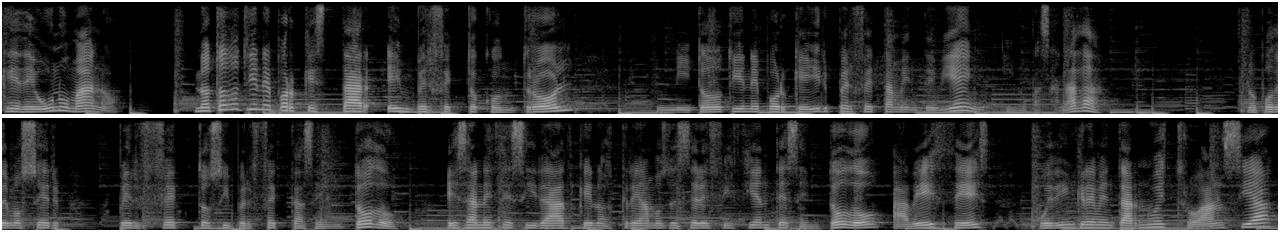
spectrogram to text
que de un humano. No todo tiene por qué estar en perfecto control, ni todo tiene por qué ir perfectamente bien, y no pasa nada. No podemos ser perfectos y perfectas en todo. Esa necesidad que nos creamos de ser eficientes en todo, a veces, puede incrementar nuestra ansia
